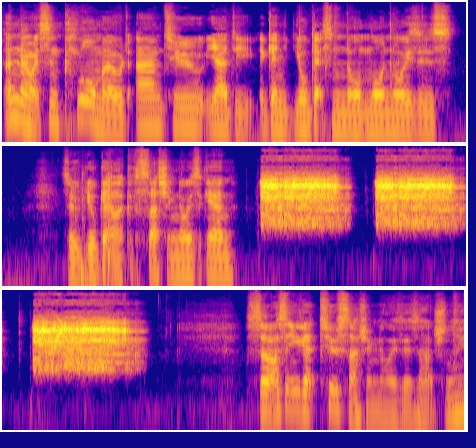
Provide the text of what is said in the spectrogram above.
And now it's in claw mode. And to, yeah, the, again, you'll get some no more noises. So you'll get like a slashing noise again. So I think you get two slashing noises actually.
